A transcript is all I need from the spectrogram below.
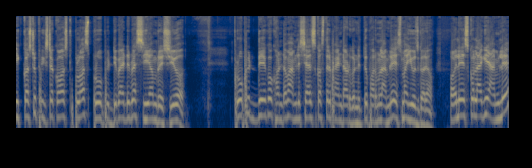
equals to fixed cost plus profit divided by CM ratio profit दिएको खण्डमा हामीले सेल्स कसरी फाइन्ड आउट गर्ने? त्यो फर्मुला हामीले यसमा युज गऱ्यौँ। अहिले यसको लागि हामीले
